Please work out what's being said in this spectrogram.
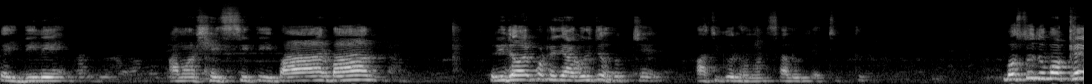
এই দিনে আমার সেই স্মৃতি বারবার হৃদয় পটে জাগরিত হচ্ছে আতিকুর রহমান সালুর নেতৃত্বে। বস্তুত পক্ষে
